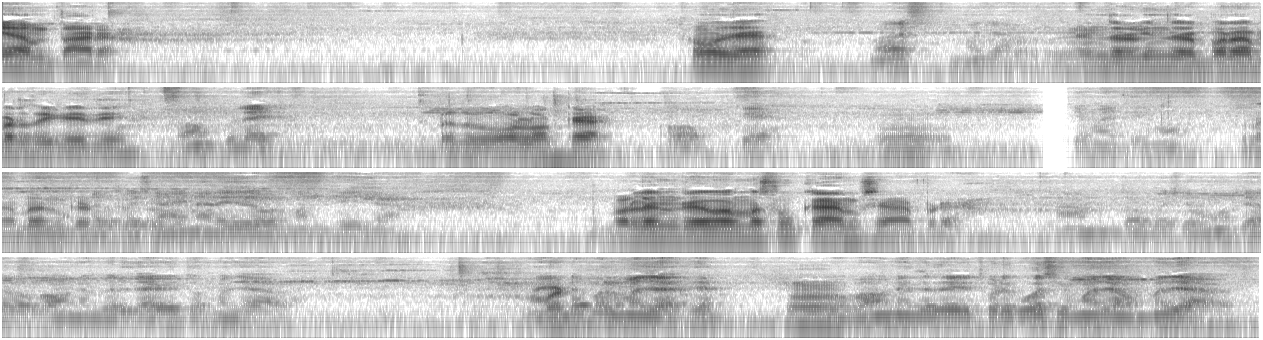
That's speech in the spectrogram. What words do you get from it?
એમ તારે. શું છે? બસ મજા નિંદર વિંદર બરાબર થઈ ગઈ હતી? કમ્પ્લેટ બધું ઓલ ઓકે ઓકે હમ. હું? બંધ કરી દઉં ભલે ને રહેવામાં શું કામ છે આપણે આમ તો પછી હું છે ભાવનગર જાવી તો મજા આવે. ડબલ મજા છે. હમ. ભાવનગર જાય થોડીક ઓછી મજામાં મજા આવે.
